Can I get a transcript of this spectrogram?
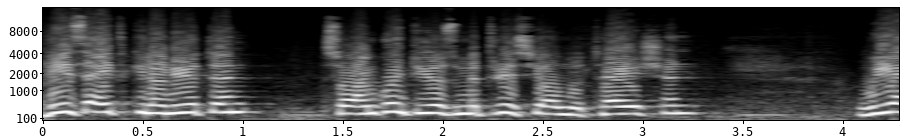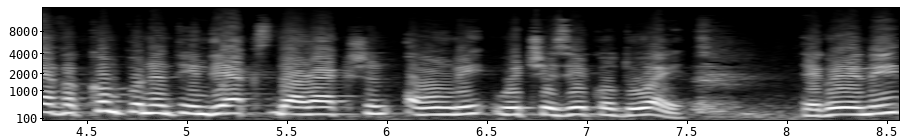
This 8 kilonewton, so I'm going to use matricial notation we have a component in the x direction only which is equal to 8. Agree with me?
